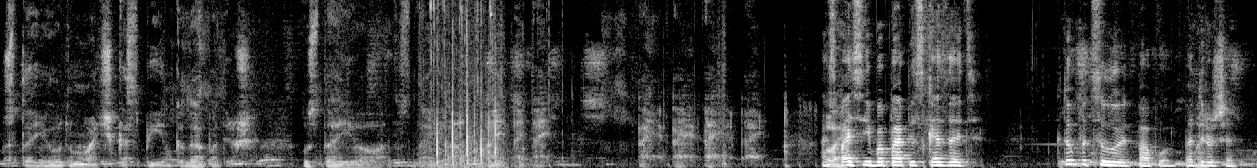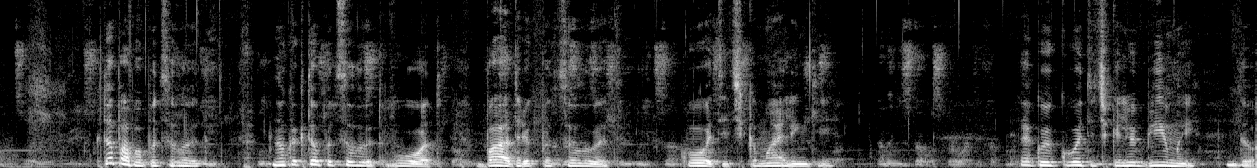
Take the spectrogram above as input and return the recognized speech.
Устает у мальчика спинка, да, Патрюша? Устает, устает. Ай, ай, ай. Ай, ай, ай, ай. А Ой. спасибо папе сказать. Кто поцелует папу, Патрюша? Кто папу поцелует? Ну-ка, кто поцелует? Вот, Патрик поцелует. Котечка маленький. Такой котечка любимый. Да.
